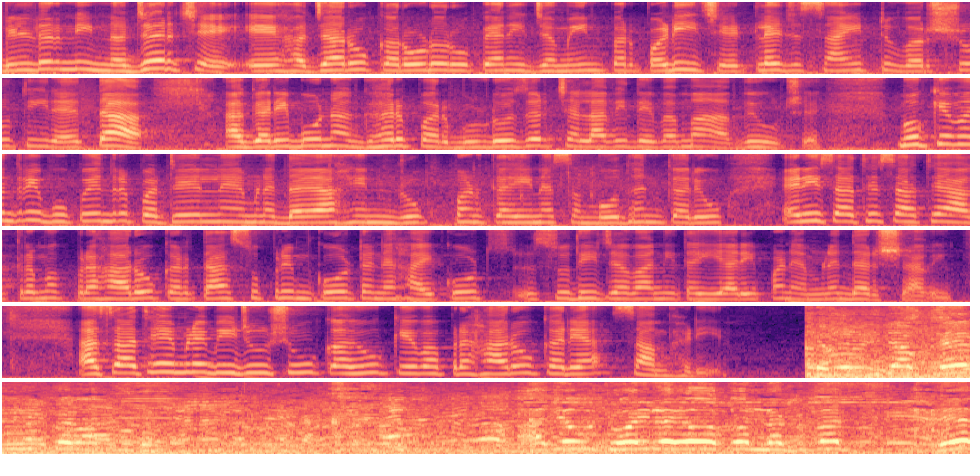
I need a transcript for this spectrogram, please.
બિલ્ડરની નજર છે એ હજારો કરોડો રૂપિયાની જમીન પર પડી છે એટલે જ સાહીઠ વર્ષોથી રહેતા આ ગરીબોના ઘર પર બુલડોઝર ચલાવી દેવામાં આવ્યું છે. મુખ્યમંત્રી ભૂપેન્દ્ર પટેલને એમણે દયાહીન રૂપ પણ કહીને સંબોધન કર્યું. એની સાથે સાથે આક્રમક પ્રહારો કરતા સુપ્રીમ કોર્ટ અને હાઈકોર્ટ સુધી જવાની તૈયારી પણ એમણે દર્શાવી. આ સાથે એમણે બીજું શું કહ્યું કેવા પ્રહારો કર્યા, સાંભળીએ. આજે હું જોઈ રહ્યો હતો લગભગ બે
